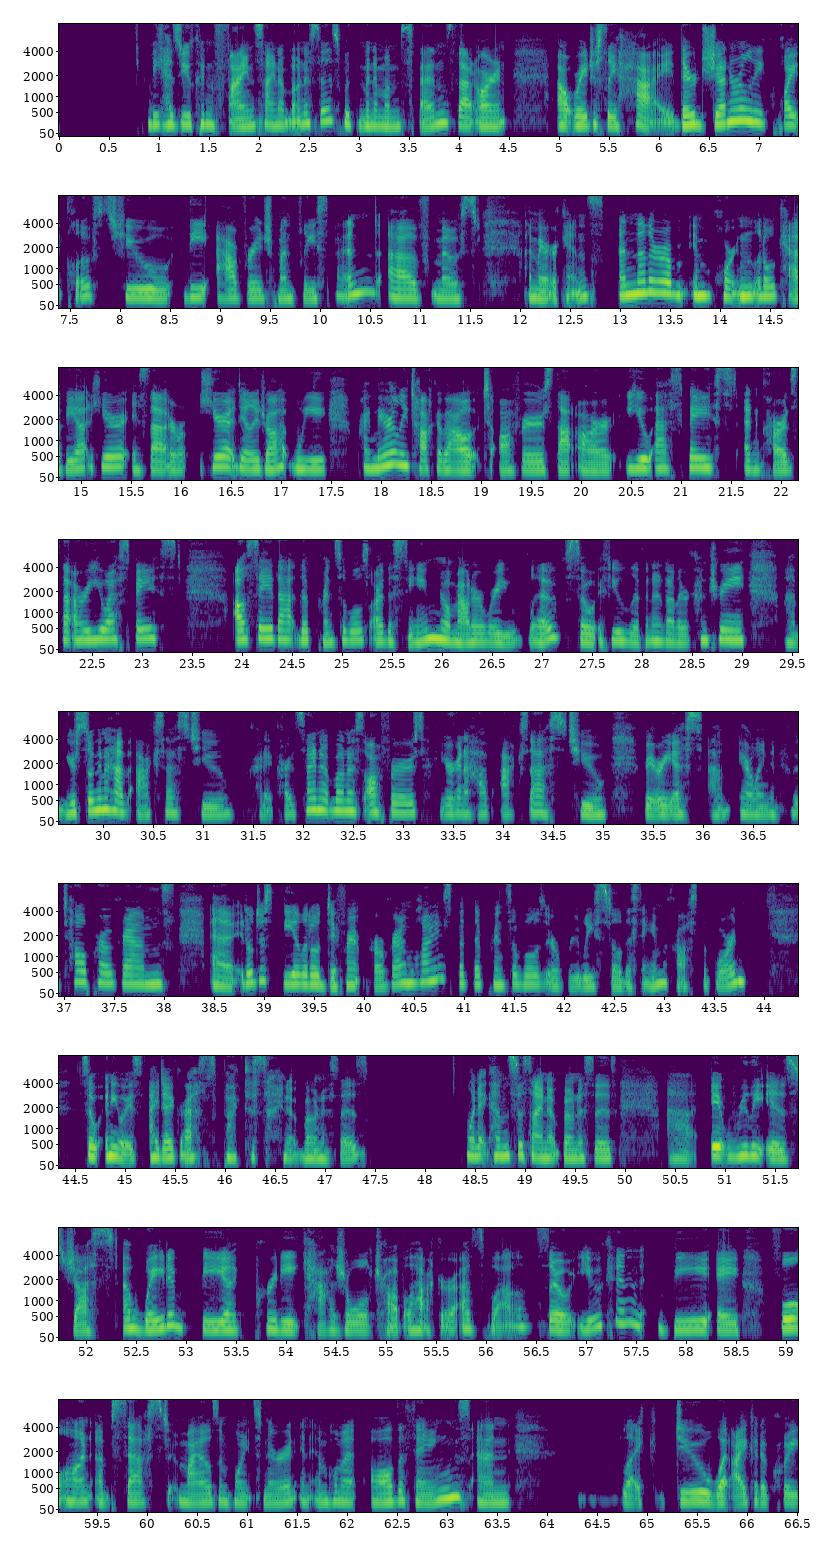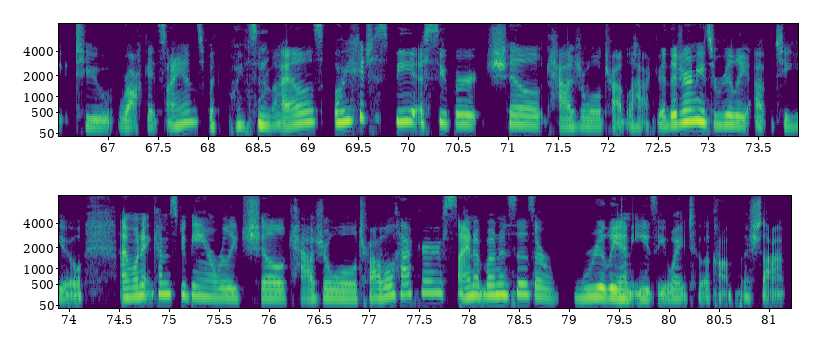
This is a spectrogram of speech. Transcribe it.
Because you can find sign up bonuses with minimum spends that aren't outrageously high. They're generally quite close to the average monthly spend of most Americans. Another important little caveat here is that here at Daily Drop, we primarily talk about offers that are US based and cards that are US based. I'll say that the principles are the same no matter where you live. So if you live in another country, um, you're still going to have access to credit card sign up bonus offers. You're going to have access to various um, airline and hotel programs. Uh, it'll just be a little different program wise, but the principles are really still the same across the board. So, anyways, I digress. Back to sign up bonuses when it comes to sign up bonuses, uh, it really is just a way to be a pretty casual travel hacker as well. So you can be a full on obsessed miles and points nerd and implement all the things and like do what I could equate to rocket science with points and miles, or you could just be a super chill, casual travel hacker. The journey is really up to you. And when it comes to being a really chill, casual travel hacker, sign up bonuses are really an easy way to accomplish that.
